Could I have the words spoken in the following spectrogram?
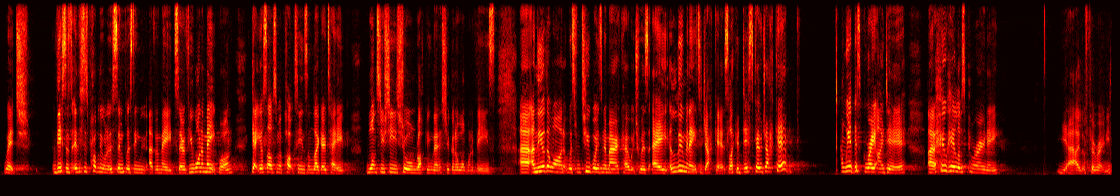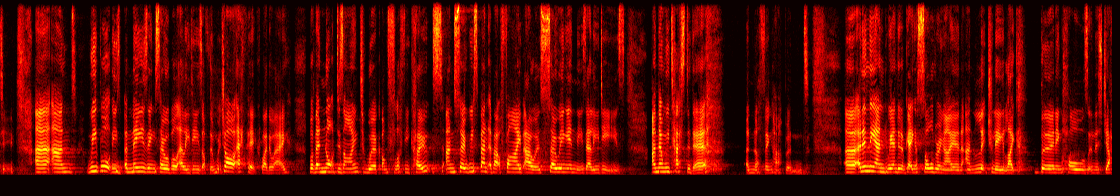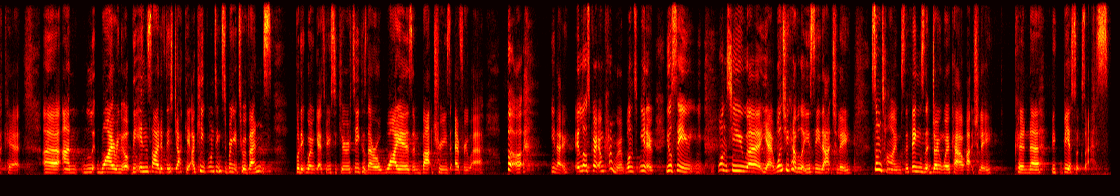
which this is, this is probably one of the simplest things we've ever made. So if you want to make one, get yourself some epoxy and some Lego tape. Once you see Sean rocking this, you're going to want one of these. Uh, and the other one was from Two Boys in America, which was a illuminator jacket. It's like a disco jacket. And we had this great idea. Uh, who here loves Pimoroni? Yeah, I love Pimoroni too. Uh, and we bought these amazing sewable LEDs off them, which are epic, by the way, but they're not designed to work on fluffy coats. And so we spent about five hours sewing in these LEDs. And then we tested it, and nothing happened. Uh, and in the end, we ended up getting a soldering iron and literally like burning holes in this jacket uh, and wiring up the inside of this jacket. I keep wanting to bring it to events, but it won't get through security because there are wires and batteries everywhere. But you know, it looks great on camera. Once, you know, you'll see, once you, uh, yeah, once you can have a look, you see that actually, sometimes the things that don't work out actually can uh, be, be a success.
